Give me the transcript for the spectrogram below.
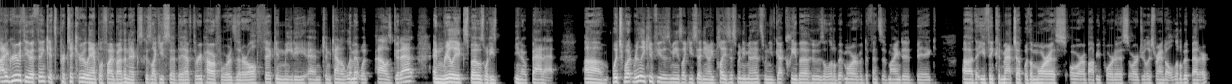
I agree with you. I think it's particularly amplified by the Knicks because, like you said, they have three power forwards that are all thick and meaty and can kind of limit what Powell is good at and really expose what he's you know bad at. Um, which what really confuses me is, like you said, you know, he plays this many minutes when you've got Kleber, who is a little bit more of a defensive minded big uh, that you think could match up with a Morris or a Bobby Portis or Julius Randle a little bit better.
